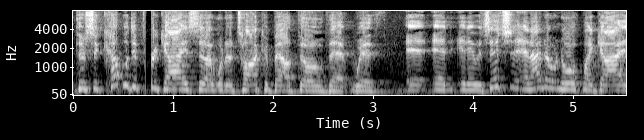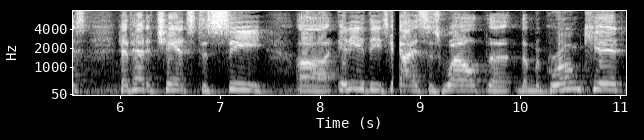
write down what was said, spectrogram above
There's a couple different guys that I want to talk about though that with and, and, it was interesting. And I don't know if my guys have had a chance to see uh, any of these guys as well. The the McGrone kid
